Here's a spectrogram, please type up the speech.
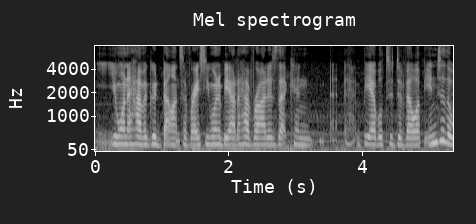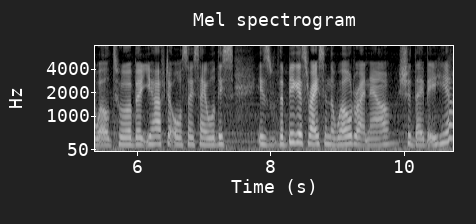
you want to have a good balance of racing. You want to be able to have riders that can be able to develop into the world tour, but you have to also say, well, this is the biggest race in the world right now. Should they be here?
